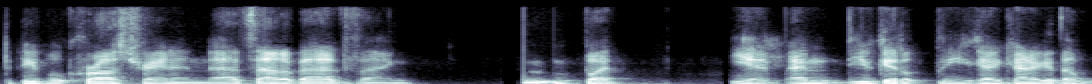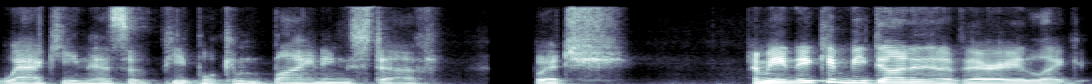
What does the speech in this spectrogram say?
the people cross training that's not a bad thing. But yeah and you get you can kind of get the wackiness of people combining stuff which i mean it can be done in a very like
